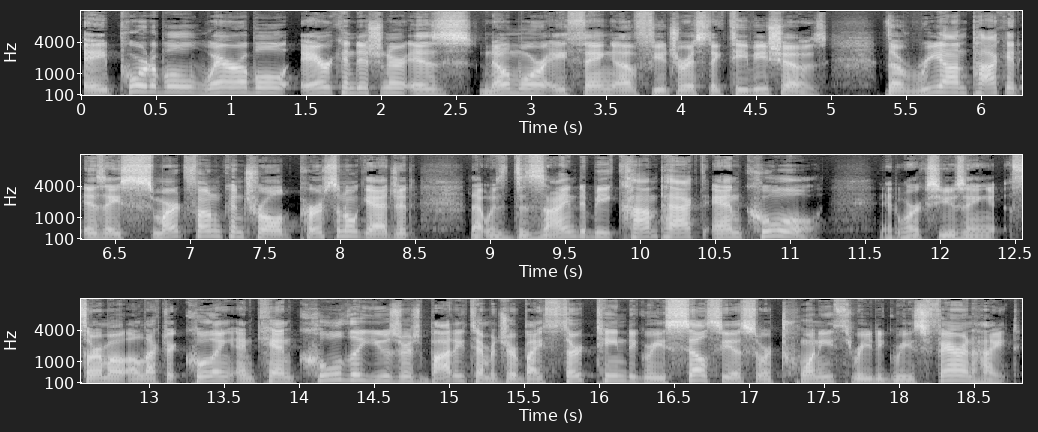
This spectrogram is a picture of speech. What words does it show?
a portable, wearable air conditioner is no more a thing of futuristic TV shows. The Reon Pocket is a smartphone controlled personal gadget that was designed to be compact and cool. It works using thermoelectric cooling and can cool the user's body temperature by 13 degrees Celsius or 23 degrees Fahrenheit,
